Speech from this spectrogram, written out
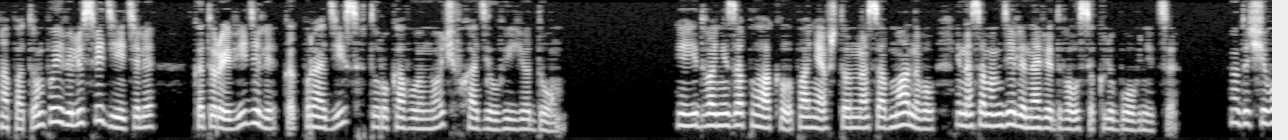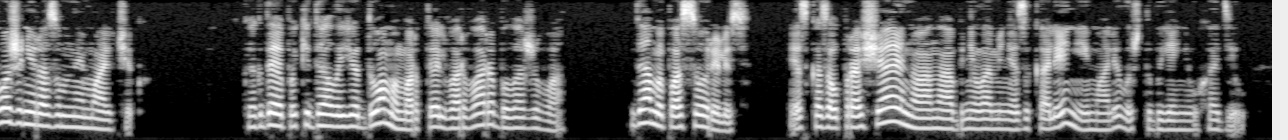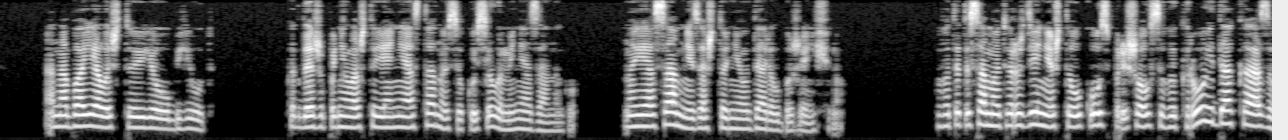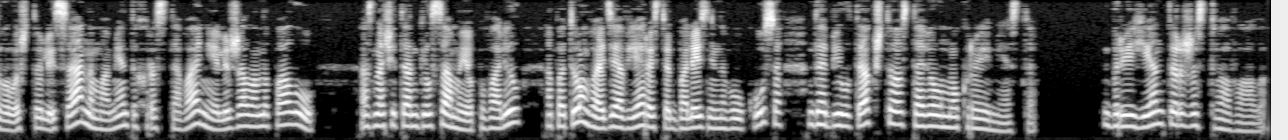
А потом появились свидетели, которые видели, как Парадис в ту роковую ночь входил в ее дом. Я едва не заплакала, поняв, что он нас обманывал и на самом деле наведывался к любовнице. Но до чего же неразумный мальчик? Когда я покидал ее дом, и Мартель Варвара была жива. Да, мы поссорились. Я сказал прощай, но она обняла меня за колени и молила, чтобы я не уходил. Она боялась, что ее убьют. Когда же поняла, что я не останусь, укусила меня за ногу. Но я сам ни за что не ударил бы женщину. Вот это самое утверждение, что укус пришелся в икру, и доказывало, что лиса на моментах расставания лежала на полу, а значит, ангел сам ее повалил, а потом, войдя в ярость от болезненного укуса, добил так, что оставил мокрое место. Бриен торжествовала.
